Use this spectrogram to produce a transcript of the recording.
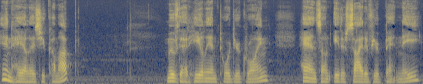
Inhale as you come up. Move that heel in toward your groin, hands on either side of your bent knee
